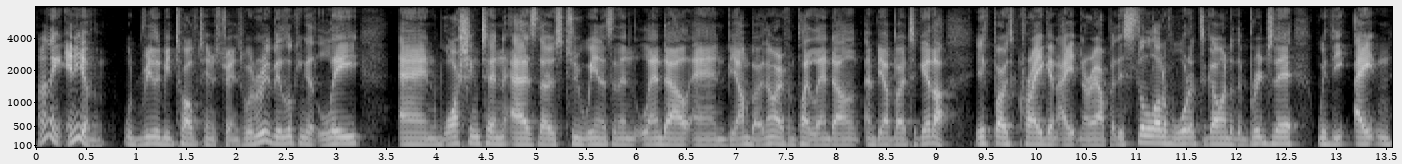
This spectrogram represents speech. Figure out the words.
I don't think any of them would really be 12 team streams. We'd really be looking at Lee and Washington as those two winners, and then Landale and Biyombo. They might even play Landale and Biyombo together if both Craig and Ayton are out. But there's still a lot of water to go under the bridge there with the Ayton,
